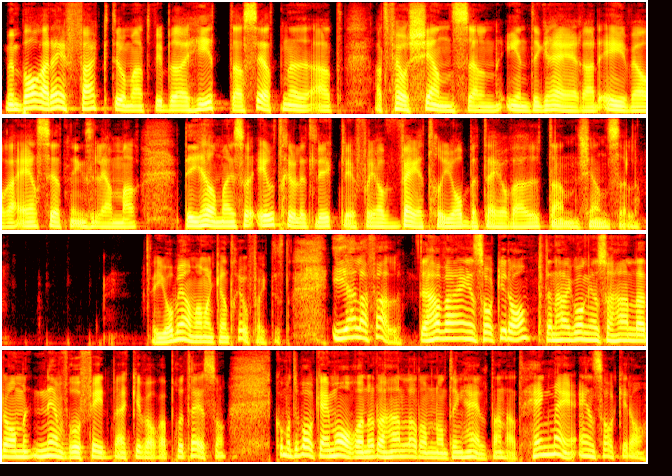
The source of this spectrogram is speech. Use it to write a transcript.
men bara det faktum att vi börjar hitta sätt nu att, att få känseln integrerad i våra ersättningslemmar, det gör mig så otroligt lycklig för jag vet hur jobbigt det är att vara utan känsel. Det är jobbigare än vad man kan tro faktiskt. I alla fall, det här var en sak idag. Den här gången så handlade det om neurofeedback i våra proteser. Kommer tillbaka imorgon och då handlar det om någonting helt annat. Häng med en sak idag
